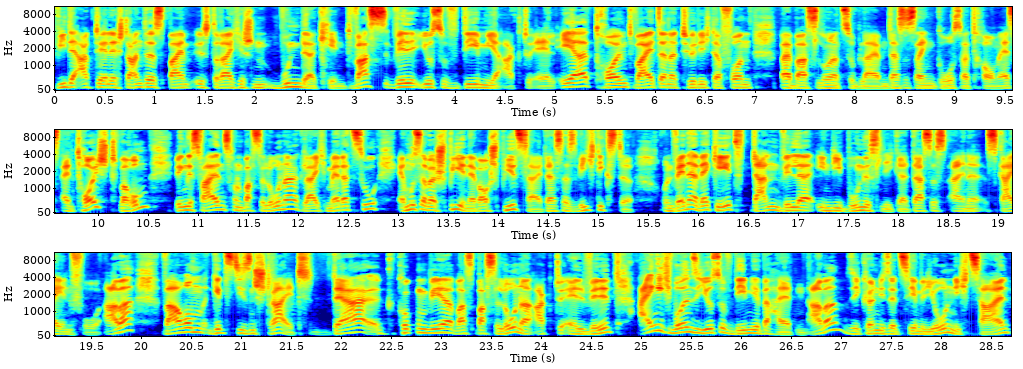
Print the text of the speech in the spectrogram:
wie der aktuelle Stand ist beim österreichischen Wunderkind. Was will Yusuf Demir aktuell? Er träumt weiter natürlich davon, bei Barcelona zu bleiben. Das das ist ein großer Traum. Er ist enttäuscht. Warum? Wegen des Verhaltens von Barcelona. Gleich mehr dazu. Er muss aber spielen. Er braucht Spielzeit. Das ist das Wichtigste. Und wenn er weggeht, dann will er in die Bundesliga. Das ist eine Sky-Info. Aber warum gibt es diesen Streit? Da gucken wir, was Barcelona aktuell will. Eigentlich wollen sie Yusuf Demir behalten. Aber sie können diese 10 Millionen nicht zahlen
